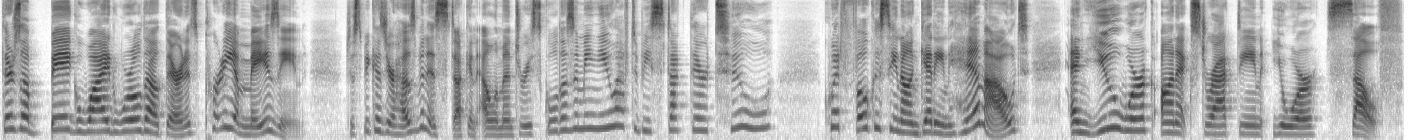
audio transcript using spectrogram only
There's a big wide world out there, and it's pretty amazing. Just because your husband is stuck in elementary school doesn't mean you have to be stuck there too. Quit focusing on getting him out and you work on extracting yourself.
